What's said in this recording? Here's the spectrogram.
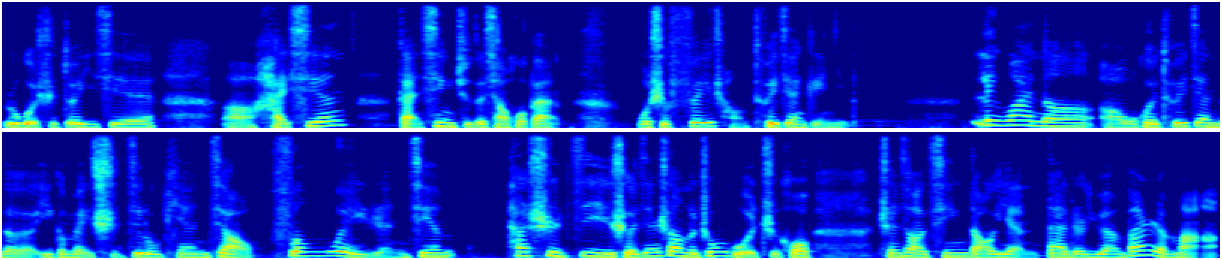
如果是对一些呃海鲜感兴趣的小伙伴，我是非常推荐给你的。另外呢，啊，我会推荐的一个美食纪录片叫《风味人间》，它是继《舌尖上的中国》之后，陈小青导演带着原班人马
